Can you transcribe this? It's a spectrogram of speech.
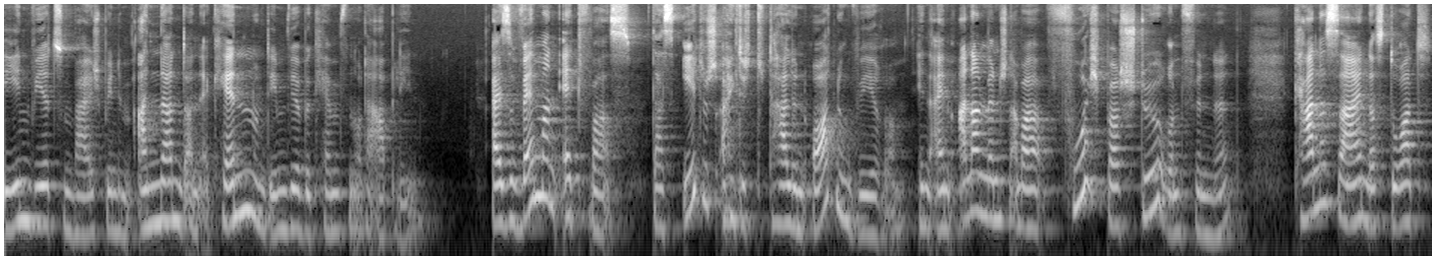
den wir zum Beispiel in dem anderen dann erkennen und dem wir bekämpfen oder ablehnen. Also wenn man etwas, das ethisch eigentlich total in Ordnung wäre, in einem anderen Menschen aber furchtbar störend findet, kann es sein, dass dort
